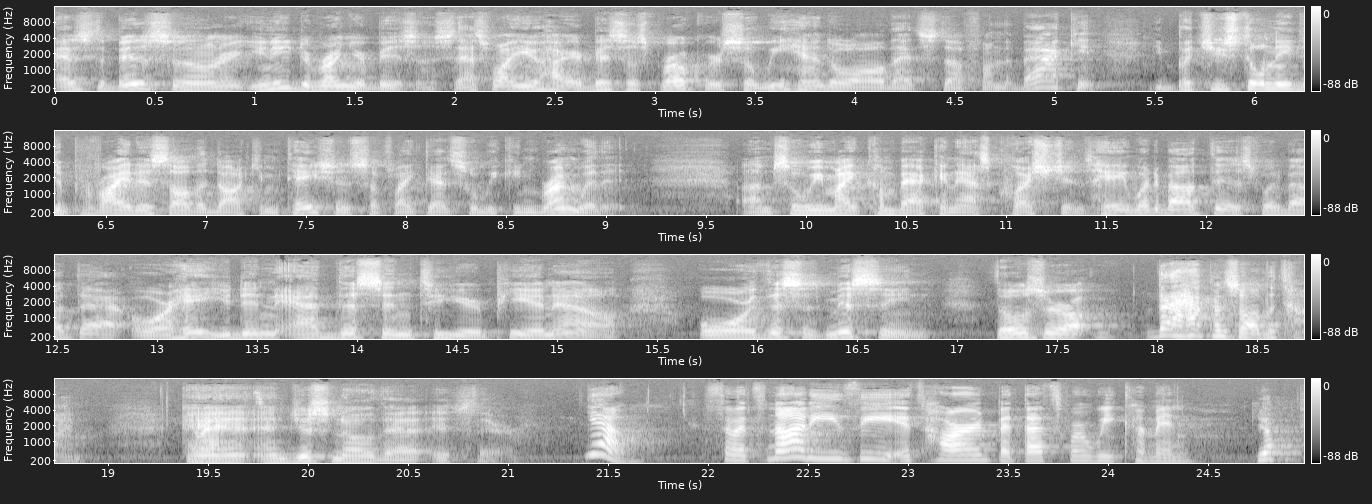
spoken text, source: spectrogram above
as the business owner, you need to run your business. That's why you hire business brokers. So we handle all that stuff on the back end. But you still need to provide us all the documentation stuff like that, so we can run with it. Um, so we might come back and ask questions. Hey, what about this? What about that? Or hey, you didn't add this into your P and L, or this is missing. Those are all, that happens all the time. And, and just know that it's there. Yeah. So it's not easy, it's hard, but that's where we come in. Yep,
